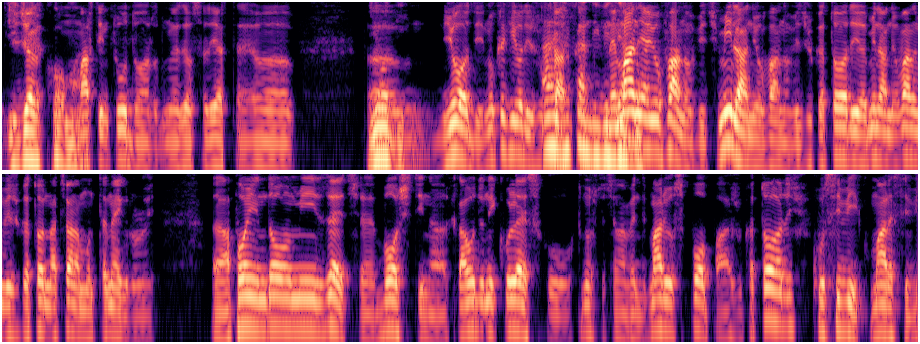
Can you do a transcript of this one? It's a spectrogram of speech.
Gigel Com, Martin Tudor, Dumnezeu să-l ierte, uh, Iodi. Uh, Iodi, nu cred că Iodi jucase. Nemanja Jovanovic, Milan Jovanovic, jucători, Milan Jovanovic, jucător național al Muntenegrului. Apoi în 2010, Boștină, Claudiu Niculescu, nu știu ce mai venit, Marius Popa, jucători cu CV, cu mare CV.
